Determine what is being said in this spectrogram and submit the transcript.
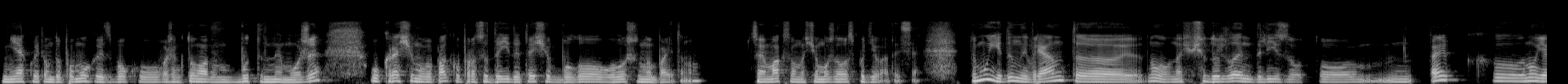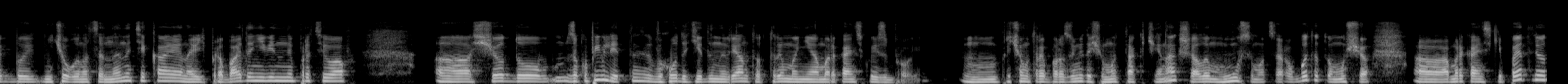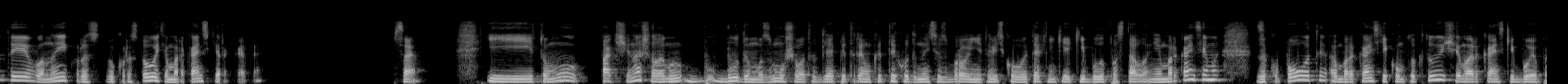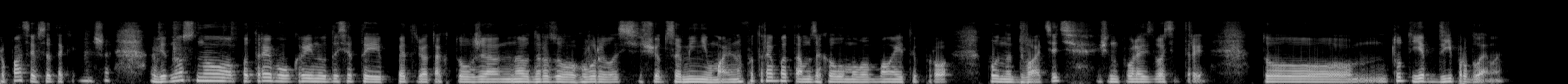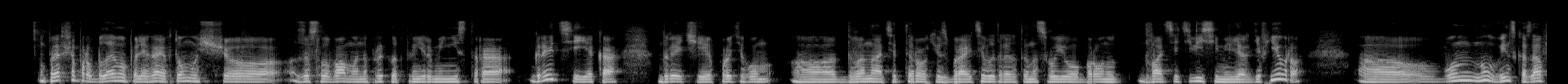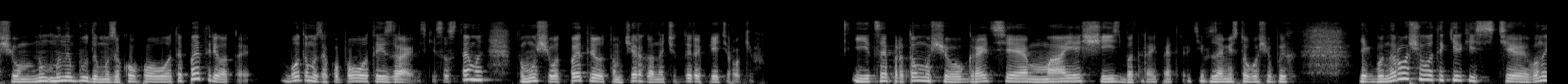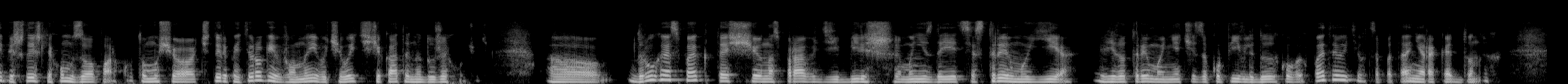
ніякої там допомоги з боку Вашингтона бути не може. У кращому випадку просто доїде те, що було оголошено Байденом. Це максимум, на що можна сподіватися. Тому єдиний варіант, е, ну, щодо ленд-лізу, то так, ну, якби нічого на це не натякає, навіть при Байдені він не працював. Щодо закупівлі, виходить єдиний варіант отримання американської зброї. Причому треба розуміти, що ми так чи інакше, але мусимо це робити, тому що е, американські патріоти вони використовують американські ракети. Все. І тому так чи інакше, але ми будемо змушувати для підтримки тих одиниць озброєння та військової техніки, які були поставлені американцями, закуповувати американські комплектуючі, американські боєприпаси і все таке інше. Відносно потреби України у 10 патріотах, то вже неодноразово говорилось, що це мінімальна потреба. Там загалом мова має йти про понад 20, якщо не помиляюсь, 23. То тут є дві проблеми. Перша проблема полягає в тому, що за словами, наприклад, прем'єр-міністра Греції, яка, до речі, протягом е, 12 років збирається витратити на свою оборону 28 мільярдів євро. е, Він, ну, він сказав, що ну, ми не будемо закуповувати Петріоти, будемо закуповувати ізраїльські системи, тому що от Петріот там черга на 4-5 років. І це при тому, що Греція має 6 батарей Петріотів. Замість того, щоб їх якби нарощувати кількість, е, вони пішли шляхом зоопарку, тому що 4-5 років вони, вочевидь, чекати не дуже хочуть. Е, Другий аспект, те, що насправді більш, мені здається, стримує від отримання чи закупівлі додаткових патріотів, це питання ракет до них,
